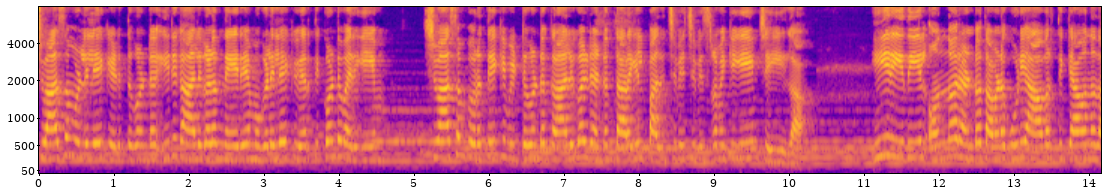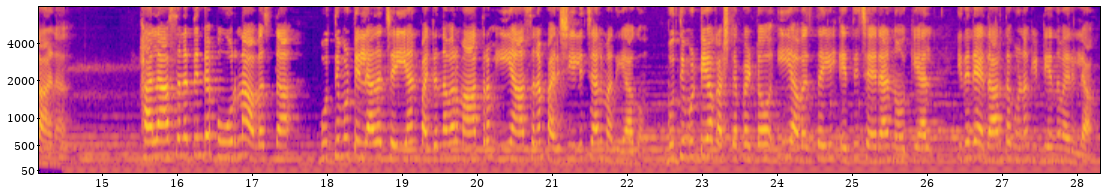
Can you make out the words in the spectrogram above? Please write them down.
ശ്വാസം ഉള്ളിലേക്ക് എടുത്തുകൊണ്ട് ഇരു കാലുകളും നേരെ മുകളിലേക്ക് ഉയർത്തിക്കൊണ്ട് വരികയും ശ്വാസം പുറത്തേക്ക് വിട്ടുകൊണ്ട് കാലുകൾ രണ്ടും തറയിൽ പതിച്ചു വെച്ച് വിശ്രമിക്കുകയും ചെയ്യുക. ഈ രീതിയിൽ ഒന്നോ രണ്ടോ തവണ കൂടി ആവർത്തിക്കാവുന്നതാണ്. ഹലാസനത്തിന്റെ പൂർണ അവസ്ഥ ബുദ്ധിമുട്ടില്ലാതെ ചെയ്യാൻ പറ്റുന്നവർ മാത്രം ഈ ആസനം പരിശീലിച്ചാൽ മതിയാകും. ബുദ്ധിമുട്ടിയോ കഷ്ടപ്പെട്ടോ ഈ അവസ്ഥയിൽ എത്തിച്ചേരാൻ നോക്കിയാൽ ഇതിന്റെ യഥാർത്ഥ ഗുണം കിട്ടിയെന്ന് വരില്ല.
